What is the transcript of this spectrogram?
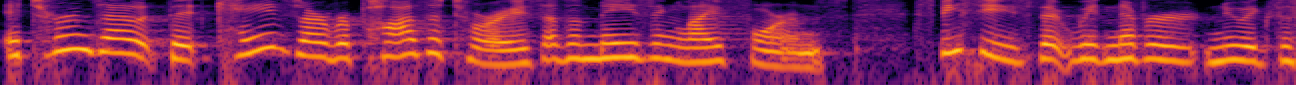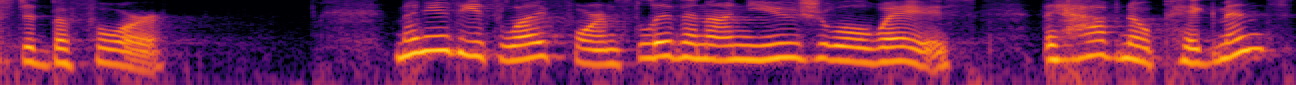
It turns out that caves are repositories of amazing life forms, species that we never knew existed before. Many of these life forms live in unusual ways. They have no pigment,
